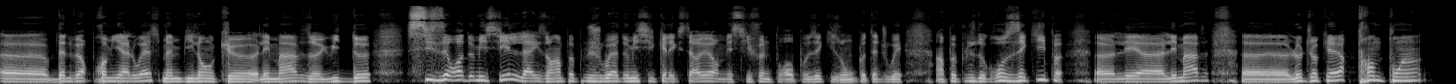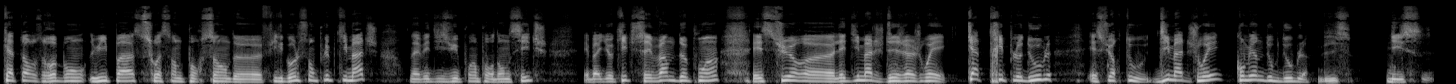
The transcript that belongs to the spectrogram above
euh, Denver premier à l'ouest, même bilan que les Mavs, euh, 8-2, 6-0 à domicile. Là, ils ont un peu plus joué à domicile qu'à l'extérieur, mais Stephen pourra opposer qu'ils ont peut-être joué un peu plus de grosses équipes, euh, les, euh, les Mavs. Euh, le Joker, 30 points, 14 rebonds, 8 passes, 60% de field goal. Son plus petit match, on avait 18 points pour Doncic. Et ben Jokic, c'est 22 points. Et sur les 10 matchs déjà joués, 4 triples-doubles. Et surtout, 10 matchs joués, combien de doubles-doubles? 10. 10.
